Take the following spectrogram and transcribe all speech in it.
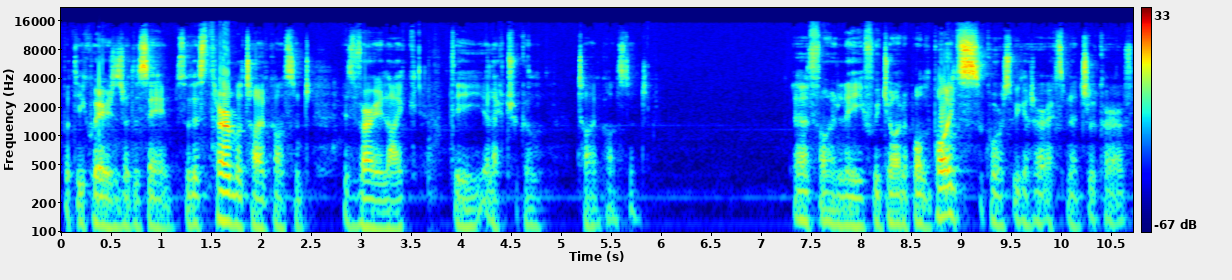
but the equations are the same. So this thermal time constant is very like the electrical time constant. And finally, if we join up all the points, of course, we get our exponential curve.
